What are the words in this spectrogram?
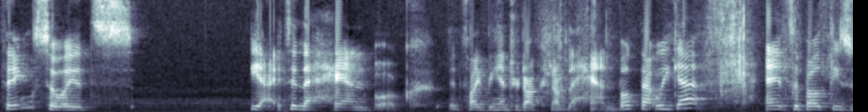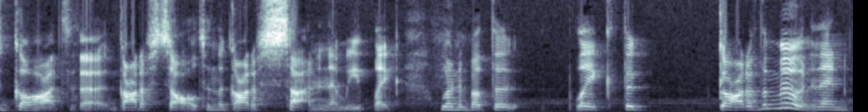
thing. So it's, yeah, it's in the handbook. It's like the introduction of the handbook that we get. And it's about these gods, the god of salt and the god of sun. And then we like learn about the, like the god of the moon and then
